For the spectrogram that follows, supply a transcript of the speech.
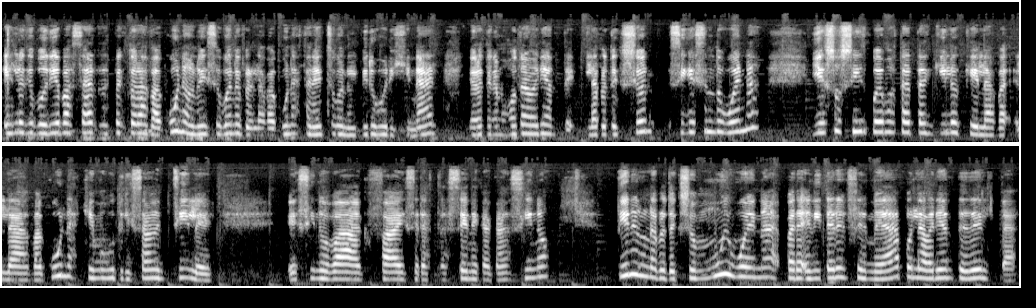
es lo que podría pasar respecto a las vacunas. Uno dice, bueno, pero las vacunas están hechas con el virus original y ahora tenemos otra variante. La protección sigue siendo buena y eso sí podemos estar tranquilos que las, las vacunas que hemos utilizado en Chile, Sinovac, Pfizer, AstraZeneca, CanSino, tienen una protección muy buena para evitar enfermedad por la variante Delta.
